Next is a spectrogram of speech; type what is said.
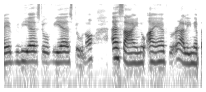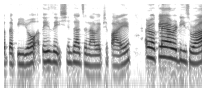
တယ် VBS တို့ VS တို့เนาะ SI တို့ IF တို့အဲ့ဒါလေးနဲ့ပတ်သက်ပြီးတော့အသေးစိတ်ရှင်းပြခြင်းတာပဲဖြစ်ပါတယ်အဲ့တော့ clarity ဆိုတာ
